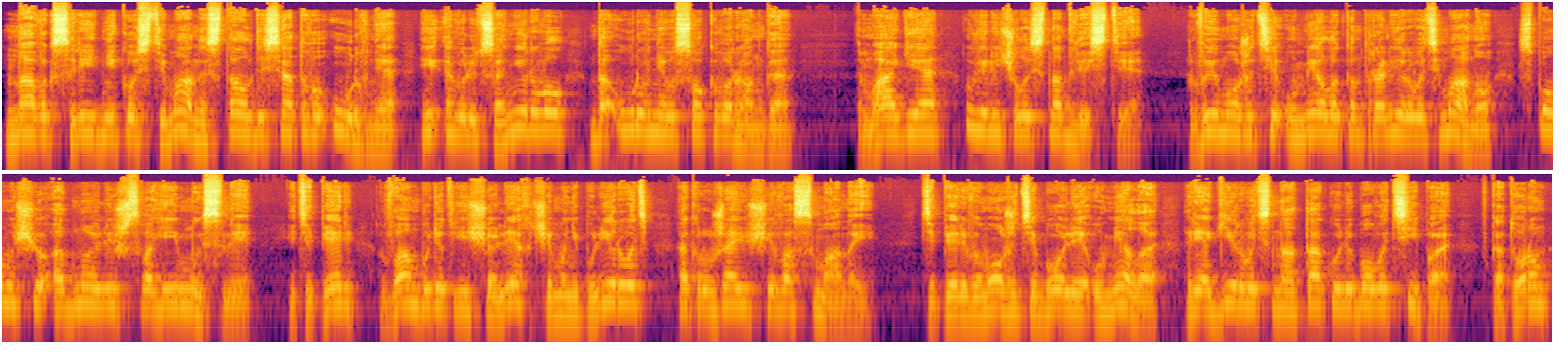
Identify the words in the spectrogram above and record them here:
Навык средней кости маны стал 10 уровня и эволюционировал до уровня высокого ранга. Магия увеличилась на 200. Вы можете умело контролировать ману с помощью одной лишь своей мысли, и теперь вам будет еще легче манипулировать окружающей вас маной. Теперь вы можете более умело реагировать на атаку любого типа, в котором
